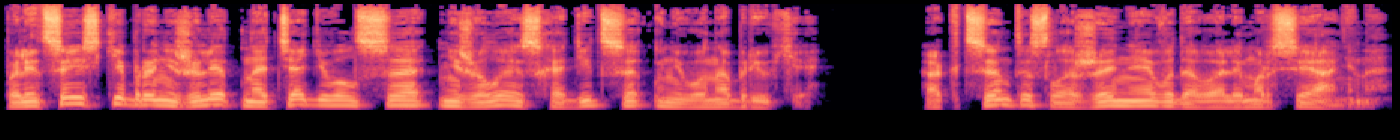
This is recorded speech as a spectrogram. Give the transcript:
Полицейский бронежилет натягивался, не желая сходиться у него на брюхе. Акценты сложения выдавали марсианина.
